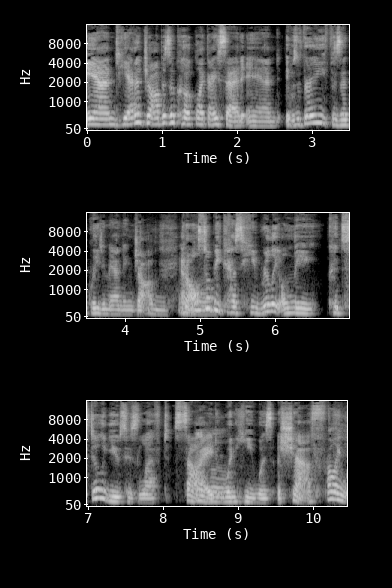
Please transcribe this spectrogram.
And he had a job as a cook, like I said, and it was a very physically demanding job. Mm-hmm. And also because he really only could still use his left side mm-hmm. when he was a chef. probably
